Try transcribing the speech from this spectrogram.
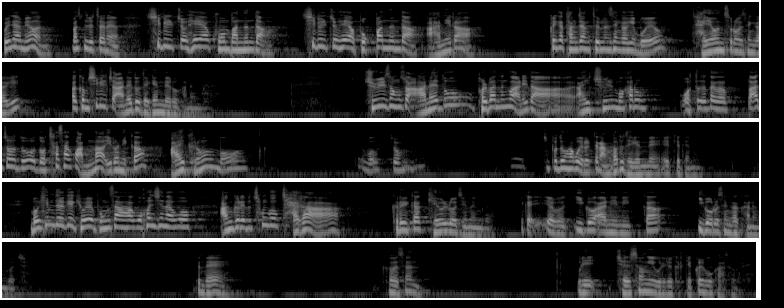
왜냐하면 말씀드렸잖아요. 11조 해야 구원 받는다. 11조 해야 복 받는다. 아니라 그러니까 당장 드는 생각이 뭐예요? 자연스러운 생각이 아 그럼 11조 안 해도 되겠네로 가는 거예요. 주일 성수 안 해도 벌 받는 거 아니다. 아이 주일 뭐 하루 어떻게다가 빠져도 너 차 사고 안 나? 이러니까 아이 그러면 뭐 뭐 좀 찌뿌둥하고 이럴 땐 안 가도 되겠네 이렇게 되는 거예요. 뭐 힘들게 교회 봉사하고 헌신하고 안 그래도 천국 잘 가. 그러니까 게을러지는 거예요. 그러니까 여러분 이거 아니니까 이거로 생각하는 거죠. 근데 그것은 우리 죄성이 우리를 그렇게 끌고 가서 그래요.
